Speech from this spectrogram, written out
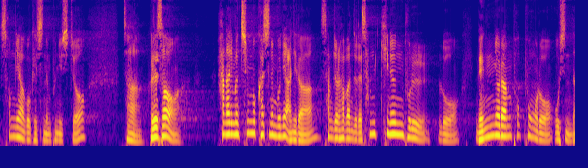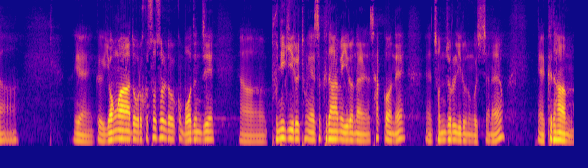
섭리하고 계시는 분이시죠. 자, 그래서 하나님은 침묵하시는 분이 아니라 3절 하반절에 삼키는 불로 맹렬한 폭풍으로 오신다. 예, 그 영화도 그렇고 소설도 그렇고 뭐든지 어, 분위기를 통해서 그 다음에 일어날 사건의 예, 전조를 이루는 것이잖아요. 예, 그 다음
